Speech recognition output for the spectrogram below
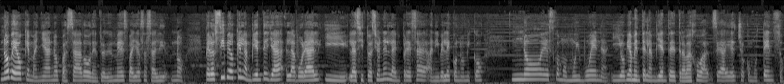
No veo que mañana o pasado o dentro de un mes vayas a salir, no. Pero sí veo que el ambiente ya laboral y la situación en la empresa a nivel económico no es como muy buena y obviamente el ambiente de trabajo se ha hecho como tenso.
